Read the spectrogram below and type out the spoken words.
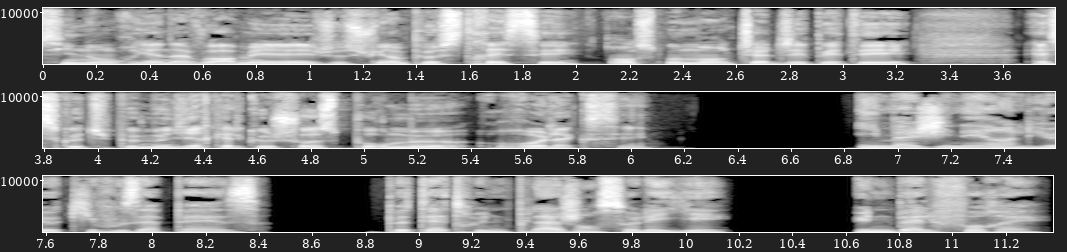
Sinon, rien à voir, mais je suis un peu stressé en ce moment, ChatGPT. Est-ce que tu peux me dire quelque chose pour me relaxer? Imaginez un lieu qui vous apaise peut-être une plage ensoleillée, une belle forêt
